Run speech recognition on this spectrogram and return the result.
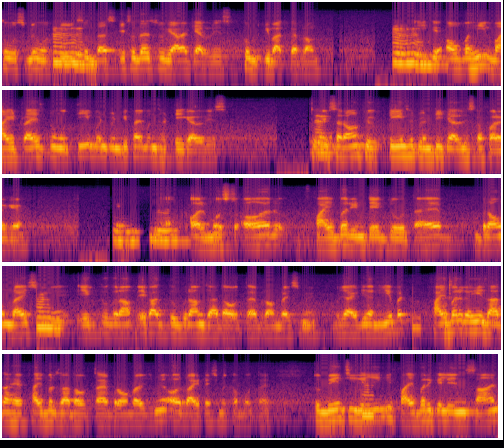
तो उसमें होती है एक सौ दस एक सौ दस सौ ग्यारह कैलोरीज कुक की बात कर रहा हूँ। हम्म। ठीक है और वही व्हाइट राइस में होती है one twenty five one thirty calories तो इट्स अराउंड फिफ्टीन से ट्वेंटी कैलोरीज का फ़र्क है। ऑलमोस्ट हम्म। और फाइबर इंटेक जो होता है ब्राउन राइस में एक दो ग्राम एक आध दो ग्राम ज़्यादा होता है ब्राउन राइस में। मुझे आइडिया नहीं है बट फाइबर का ही ज़्यादा है फाइबर ज़्यादा होता है ब्राउन राइस में और वाइट राइस में कम होता है। तो मेन चीज़ यही है कि फाइबर के लिए इंसान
